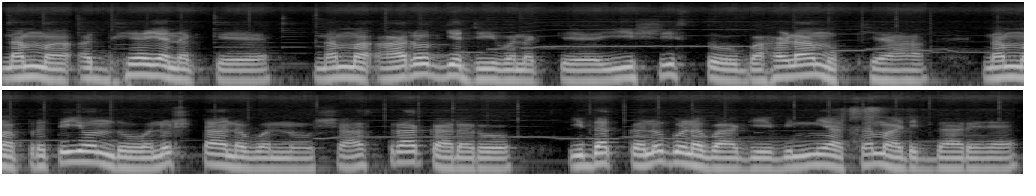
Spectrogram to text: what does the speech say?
ನಮ್ಮ ಅಧ್ಯಯನಕ್ಕೆ, ನಮ್ಮ ಆರೋಗ್ಯ ಜೀವನಕ್ಕೆ ಈ ಶಿಸ್ತು ಬಹಳ ಮುಖ್ಯ. ನಮ್ಮ ಪ್ರತಿಯೊಂದು ಅನುಷ್ಠಾನವನ್ನು ಶಾಸ್ತ್ರಕಾರರು ಇದಕ್ಕನುಗುಣವಾಗಿ ವಿನ್ಯಾಸ ಮಾಡಿದ್ದಾರೆ.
